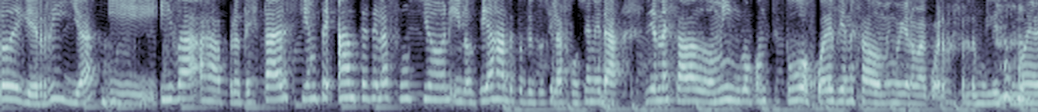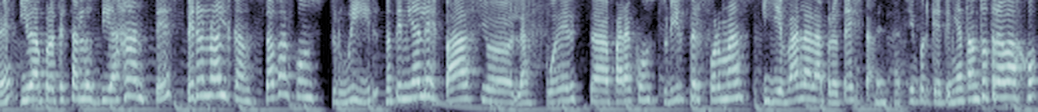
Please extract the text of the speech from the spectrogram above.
teatro de guerrilla y iba a protestar siempre antes de la función y los días antes, porque tú si la función era viernes, sábado, domingo, ponte tú, o jueves, viernes, sábado, domingo, yo no me acuerdo, fue el 2019, iba a protestar los días antes, pero no alcanzaba a construir, no tenía el espacio, la fuerza para construir performance y llevarla a la protesta, ¿sí? porque tenía tanto trabajo,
